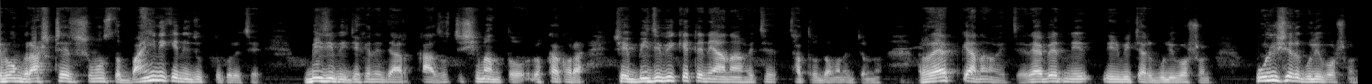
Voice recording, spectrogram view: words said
এবং রাষ্ট্রের সমস্ত বাহিনীকে নিযুক্ত করেছে। বিজিবি, যেখানে যার কাজ হচ্ছে সীমান্ত রক্ষা করা, সেই বিজিবিকে টেনে আনা হয়েছে ছাত্র দমনের জন্য। র্যাবকে আনা হয়েছে। র্যাবের নির- নির্বিচার গুলিবর্ষণ, পুলিশের গুলিবর্ষণ।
